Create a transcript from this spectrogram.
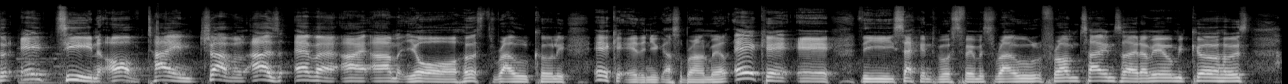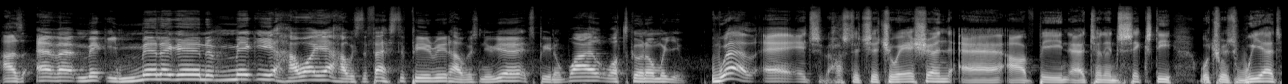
Episode 18 of Tyne Travel. As ever, I am your host, Raul Kohli, aka the Newcastle Brown Mail, aka the second most famous Raoul from Tyneside. I'm here with my co host, as ever, Mickey Milligan. Mickey, how are you? How was the festive period? How was New Year? It's been a while. What's going on with you? Well, uh, it's a hostage situation. Uh, I've been uh, turning 60, which was weird.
